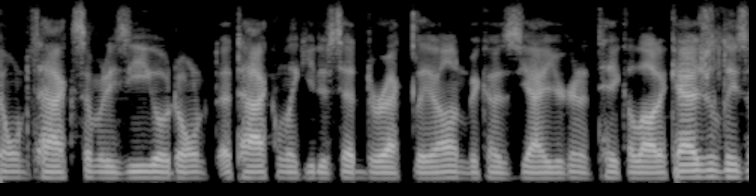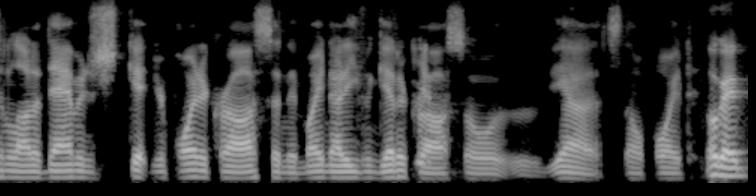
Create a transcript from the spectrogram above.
don't attack somebody's ego don't attack them like you just said directly on because yeah you're going to take a lot of casualties and a lot of damage getting your point across and it might not even get across so yeah it's no point Okay,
